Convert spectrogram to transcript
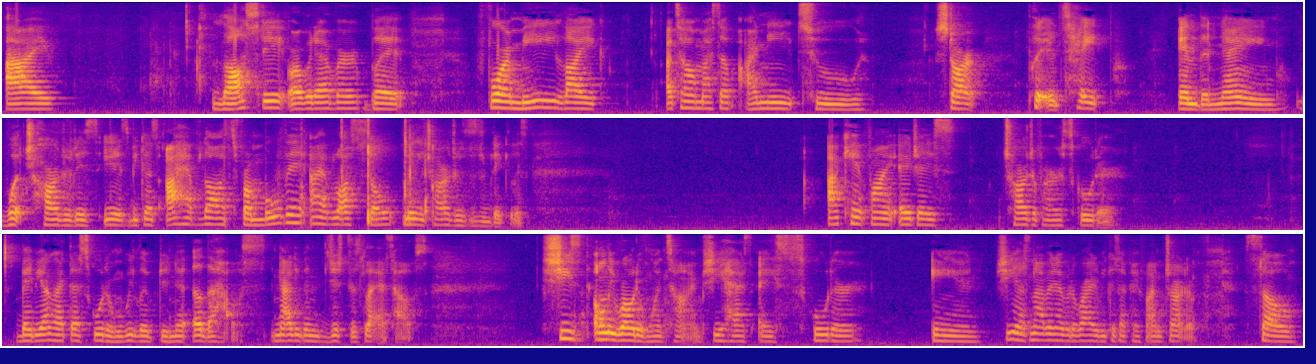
i lost it or whatever but for me like i told myself i need to start putting tape in the name what charger this is because i have lost from moving i have lost so many chargers it's ridiculous i can't find aj's charger for her scooter Baby, I got that scooter when we lived in the other house. Not even just this last house. She's only rode it one time. She has a scooter and she has not been able to ride it because I can't find a charger. So,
